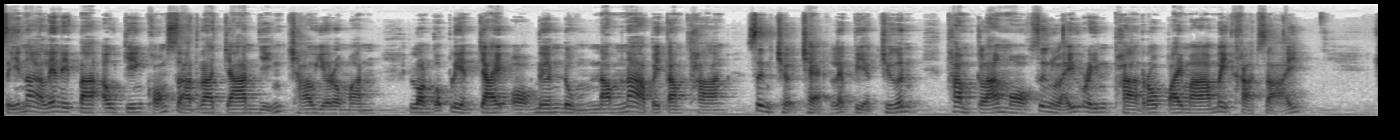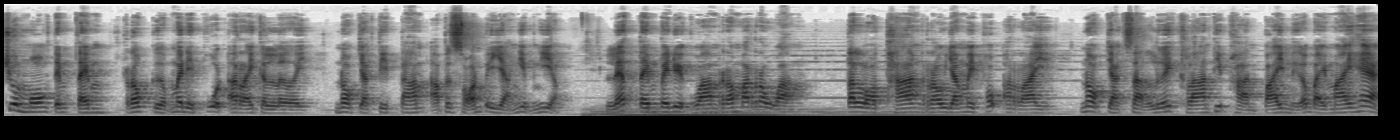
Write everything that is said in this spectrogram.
สีหน้าและในตาเอาจริงของศาสตราจารย์หญิงชาวเยอรมัน หล่อนก็เปลี่ยนใจออกเดินดุ่มนำหน้าไปตามทาง ซึ่งเฉอะแฉะและเปียกชื้นท่ามกลางหมอกซึ่งไหลรินผ่านเราไปมาไม่ขาดสาย ชั่วโมงเต็มๆ เราเกือบไม่ได้พูดอะไรกันเลย นอกจากติดตามอัปสรไปอย่างเงียบๆ และเต็มไปด้วยความระมัดระวัง ตลอดทางเรายังไม่พบอะไร นอกจากสัตว์เลื้อยคลานที่ผ่านไปเหนือใบไม้แห้ง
